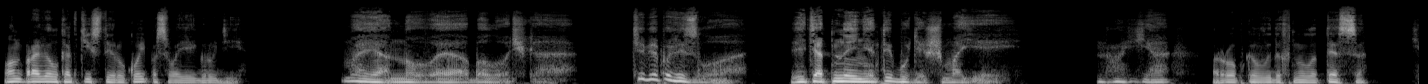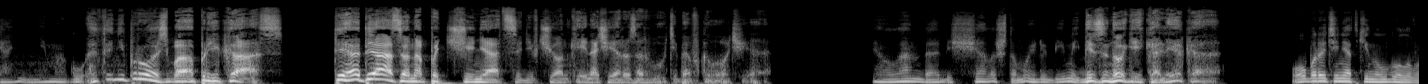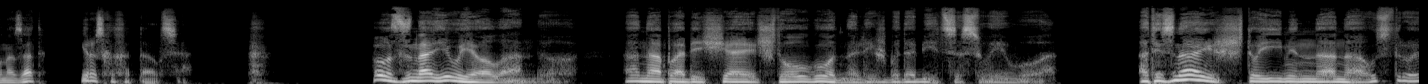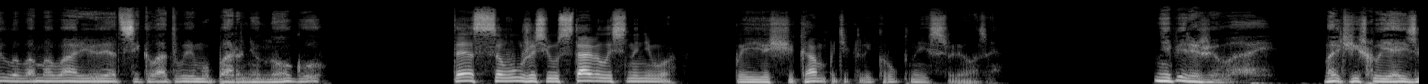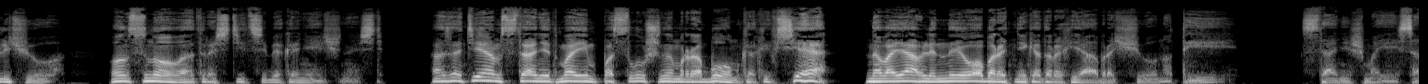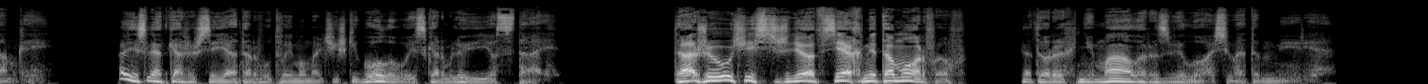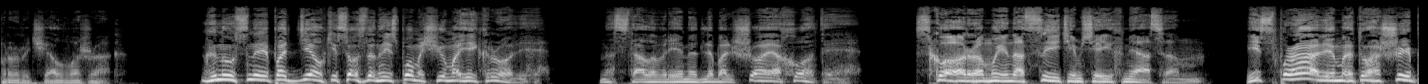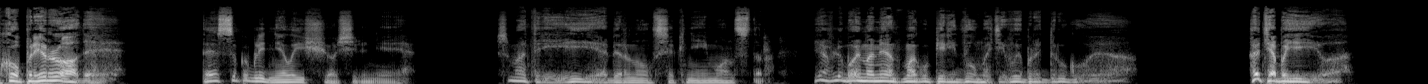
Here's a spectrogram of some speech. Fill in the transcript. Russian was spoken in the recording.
Он провел когтистой рукой по своей груди. «Моя новая оболочка. Тебе повезло, ведь отныне ты будешь моей». «Но я...» — робко выдохнула Тесса. «Я не могу...» «Это не просьба, а приказ. Ты обязана подчиняться, девчонка, иначе я разорву тебя в клочья». Иоланда обещала, что мой любимый безногий калека... Оборотень откинул голову назад и расхохотался. «Узнаю Иоланду. Она пообещает что угодно, лишь бы добиться своего. А ты знаешь, что именно она устроила вам аварию и отсекла твоему парню ногу?» Тесса в ужасе уставилась на него. По ее щекам потекли крупные слезы. «Не переживай. Мальчишку я излечу. Он снова отрастит себе конечность. А затем станет моим послушным рабом, как и все новоявленные оборотни, которых я обращу. Но ты станешь моей самкой. А если откажешься, я оторву твоему мальчишке голову и скормлю ее стае. Та же участь ждет всех метаморфов, которых немало развелось в этом мире, — прорычал вожак. Гнусные подделки, созданные с помощью моей крови. Настало время для большой охоты. Скоро мы насытимся их мясом. Исправим эту ошибку природы!» Тесса побледнела еще сильнее. «Смотри», — обернулся к ней монстр, — «я в любой момент могу передумать и выбрать другую. Хотя бы ее».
